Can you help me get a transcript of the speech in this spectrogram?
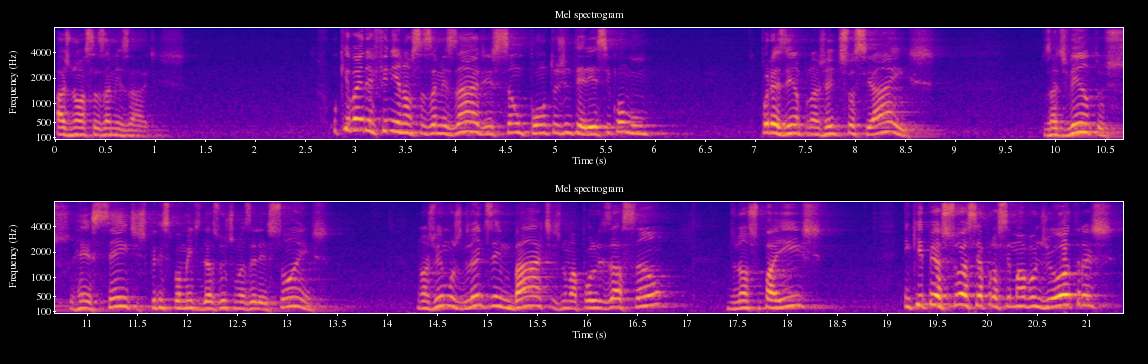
as nossas amizades? O que vai definir nossas amizades são pontos de interesse comum. Por exemplo, nas redes sociais, os adventos recentes, principalmente das últimas eleições, nós vimos grandes embates numa polarização do nosso país, em que pessoas se aproximavam de outras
